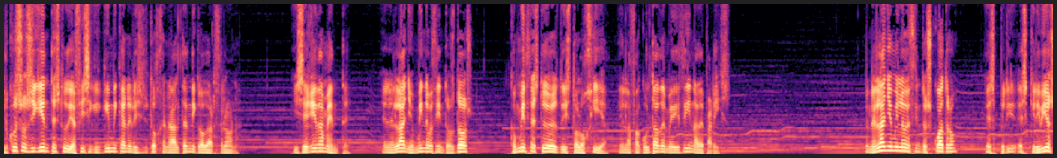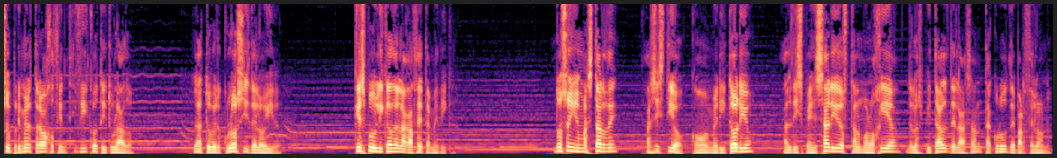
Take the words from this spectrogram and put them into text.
El curso siguiente estudia física y química en el Instituto General Técnico de Barcelona, y seguidamente, en el año 1902, comienza estudios de histología en la Facultad de Medicina de París. En el año 1904 escribió su primer trabajo científico titulado La tuberculosis del oído, que es publicado en la Gaceta Médica. Dos años más tarde, asistió como meritorio al dispensario de oftalmología del Hospital de la Santa Cruz de Barcelona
